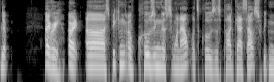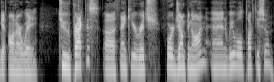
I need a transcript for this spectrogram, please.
Yep. I agree. All right. Uh, speaking of closing this one out, let's close this podcast out so we can get on our way to practice. Uh, thank you, Rich, for jumping on, and we will talk to you soon.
